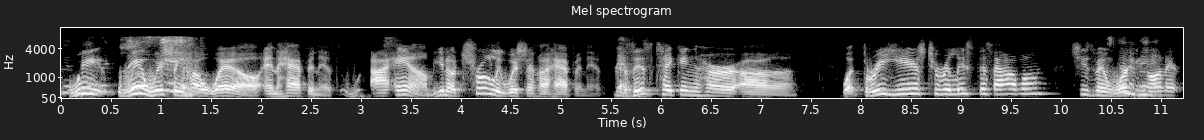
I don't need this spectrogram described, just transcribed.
Been we we Listen. wishing her well and happiness. I am, you know, truly wishing her happiness because it's taking her uh what three years to release this album. She's been It's been working on it.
